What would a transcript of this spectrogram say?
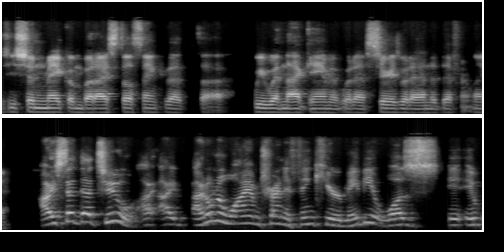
He shouldn't make them, but I still think that uh, we win that game. It would have series would have ended differently. I said that too. I, I, I don't know why I'm trying to think here. Maybe it was it, it,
